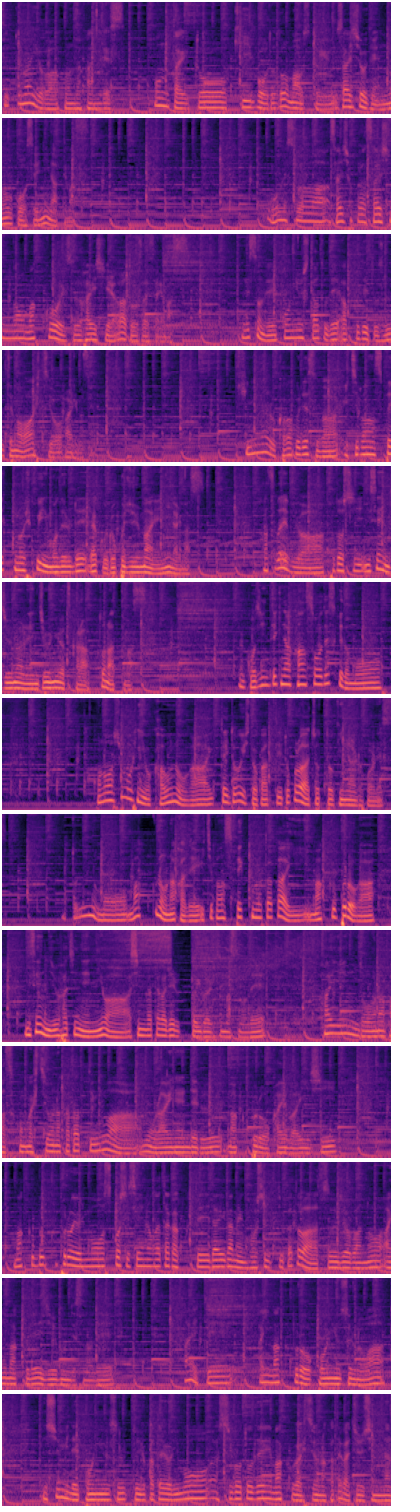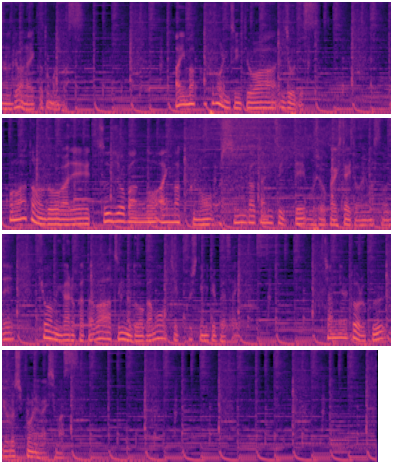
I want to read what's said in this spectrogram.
セット内容はこんな感じです。本体とキーボードとマウスという最小限の構成になってます。OS は最初から最新の MacOS High Sierra が搭載されます。ですので購入した後でアップデートする手間は必要ありません。気になる価格ですが、一番スペックの低いモデルで約60万円になります。発売日は今年2017年12月からとなってます。個人的な感想ですけども、この商品を買うのが一体どういう人かっていうところはちょっと気になるところです。というのも、Mac の中で一番スペックの高い Mac Pro が2018年には新型が出ると言われていますので、ハイエンドなパソコンが必要な方っていうのは、もう来年出る Mac Pro を買えばいいし、MacBook Pro よりも少し性能が高くて大画面が欲しいっていう方は通常版の iMac で十分ですので、あえて iMac Pro を購入するのは、趣味で購入するという方よりも仕事で Mac が必要な方が中心になるのではないかと思います。iMac Pro については以上です。この後の動画で通常版の iMac の新型についてご紹介したいと思いますので、興味がある方は次の動画もチェックしてみてください。チャンネル登録よろしくお願いします。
